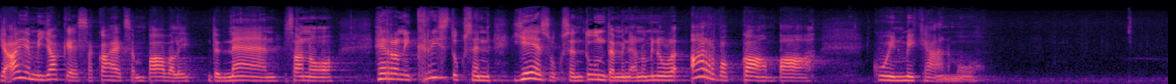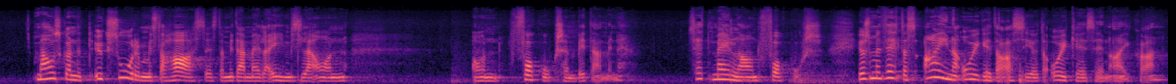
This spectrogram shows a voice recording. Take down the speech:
Ja aiemmin jakeessa kahdeksan Paavali, the man, sanoo, Herrani Kristuksen Jeesuksen tunteminen on minulle arvokkaampaa kuin mikään muu. Mä uskon, että yksi suurimmista haasteista, mitä meillä ihmisillä on, on fokuksen pitäminen. Se, että meillä on fokus. Jos me tehtäisiin aina oikeita asioita oikeaan aikaan,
